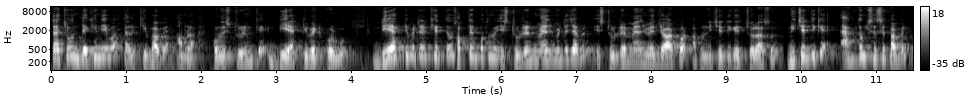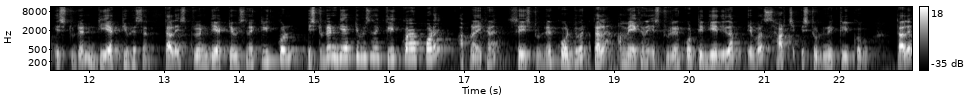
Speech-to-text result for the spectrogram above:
তাই চলুন দেখে নিই এবার তাহলে কীভাবে আমরা কোনো স্টুডেন্টকে ডিঅ্যাক্টিভেট করব। ডিঅ্যাক্টিভেটের ক্ষেত্রেও সবথেকে প্রথমে স্টুডেন্ট ম্যানেজমেন্টে যাবেন। স্টুডেন্ট ম্যানেজমেন্ট যাওয়ার পর আপনি নিচের দিকে চলে আসুন। নিচের দিকে একদম শেষে পাবেন স্টুডেন্ট ডিঅ্যাক্টিভেশন তাহলে স্টুডেন্ট ডিঅ্যাক্টিভেশনে ক্লিক করুন। স্টুডেন্ট ডিঅ্যাক্টিভেশনে ক্লিক করার পরে আপনার এখানে সেই স্টুডেন্টের কোড দেবেন। তাহলে আমি এখানে স্টুডেন্ট কোডটি দিয়ে দিলাম। এবার সার্চ স্টুডেন্টে ক্লিক করব। তাহলে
